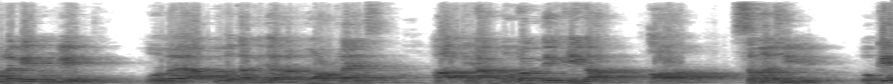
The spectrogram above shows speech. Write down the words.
लगे होंगे वो मैं आपको बताने जा रहा हूँ आउटलाइंस आप ध्यानपूर्वक देखिएगा और समझिए ओके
